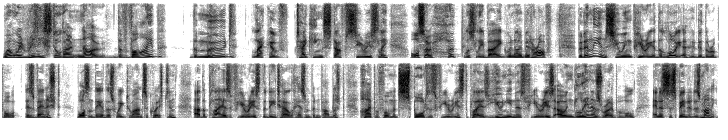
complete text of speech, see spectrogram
well, we really still don't know. The vibe, the mood, lack of taking stuff seriously, also hopelessly vague, we're no better off. But in the ensuing period, the lawyer who did the report has vanished, wasn't there this week to answer question. Uh, the players are furious, the detail hasn't been published. High Performance Sport is furious, the players' union is furious, Owen Glenn is ropeable and has suspended his money.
